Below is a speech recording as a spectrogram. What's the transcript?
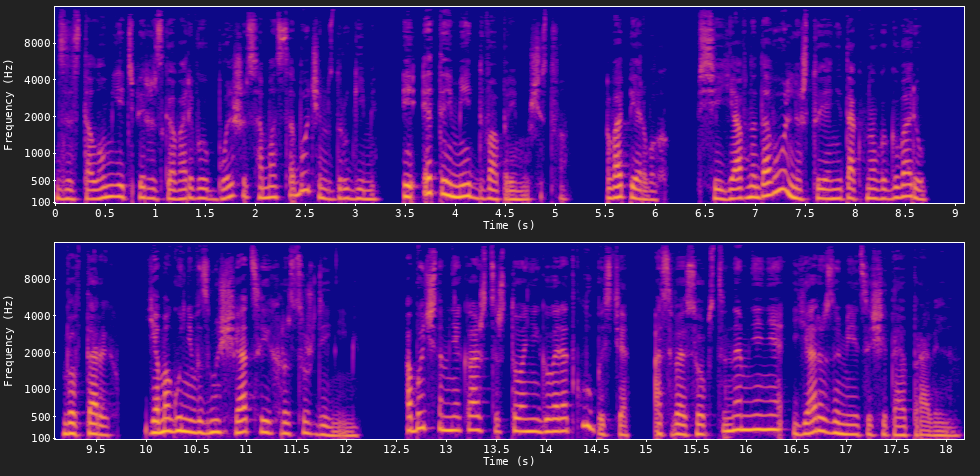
За столом я теперь разговариваю больше сама с собой, чем с другими. И это имеет два преимущества. Во-первых, все явно довольны, что я не так много говорю. Во-вторых, я могу не возмущаться их рассуждениями. Обычно мне кажется, что они говорят глупости, а свое собственное мнение я, разумеется, считаю правильным.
